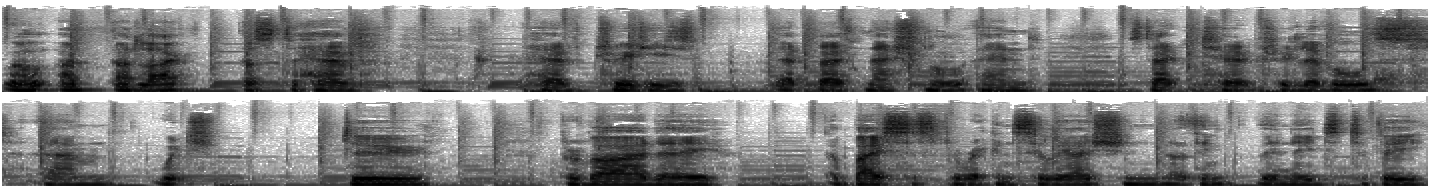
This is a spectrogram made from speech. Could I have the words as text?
Well, I'd, I'd like us to have have treaties at both national and state and territory levels, um, which do provide a, a basis for reconciliation. I think there needs to be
